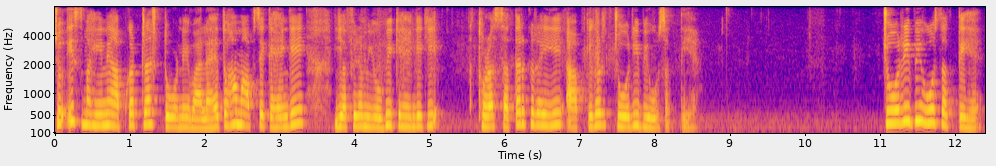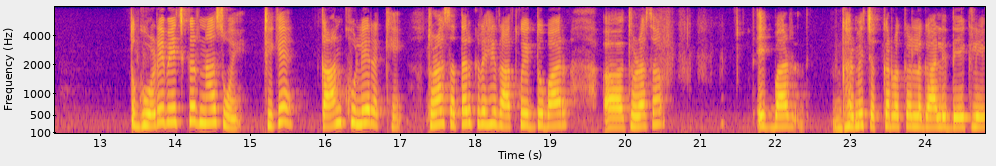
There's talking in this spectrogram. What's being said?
जो इस महीने आपका ट्रस्ट तोड़ने वाला है तो हम आपसे कहेंगे या फिर हम यूँ भी कहेंगे कि थोड़ा सतर्क रहिए, आपके घर चोरी भी हो सकती है। चोरी भी हो सकती है। तो घोड़े बेचकर ना सोएँ, ठीक है? कान खुले रखें, थोड़ा सतर्क रहें, रात को एक दो बार थोड़ा सा, एक बार घर में चक्कर वक्कर लगा ले देख ले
